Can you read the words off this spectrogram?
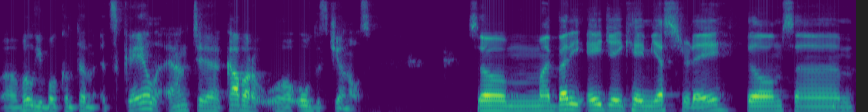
uh, valuable content at scale and uh, cover uh, all these channels? So my buddy AJ came yesterday, filmed some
